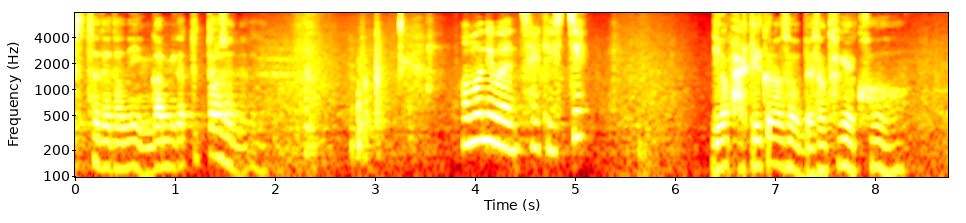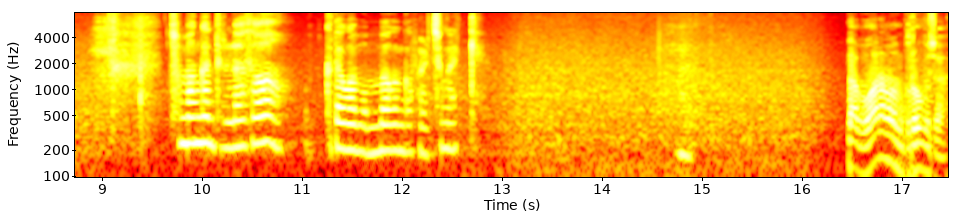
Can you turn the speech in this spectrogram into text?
스타 되더니 인간미가 뚝 떨어졌네. 어머님은 잘 계시지? 네가 발길 끊어서 매상 타격이 커 조만간 들러서 그동안 못 먹은 거 벌충할게. 나뭐 하나만 물어보자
